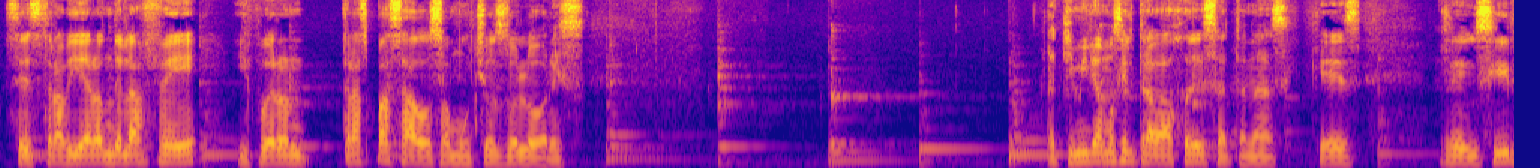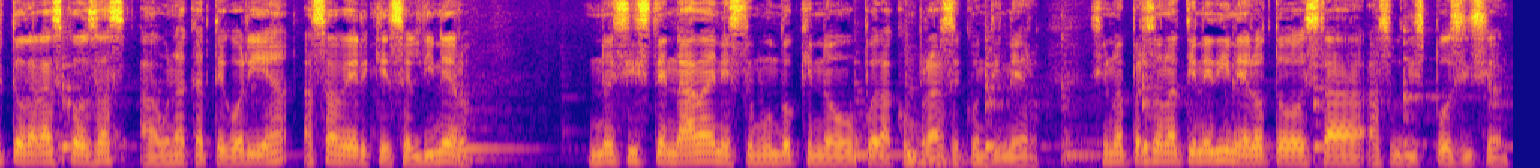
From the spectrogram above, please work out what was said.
se extraviaron de la fe y fueron traspasados a muchos dolores. Aquí miramos el trabajo de Satanás, que es reducir todas las cosas a una categoría, a saber que es el dinero. No existe nada en este mundo que no pueda comprarse con dinero. Si una persona tiene dinero, todo está a su disposición.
